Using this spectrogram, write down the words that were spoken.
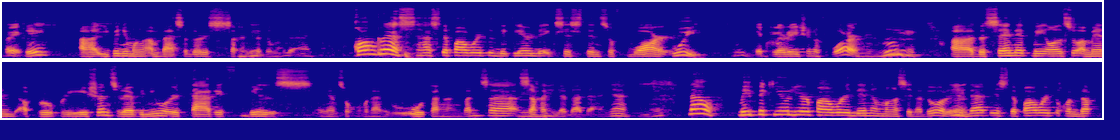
Okay. Okay? Uh, even yung mga ambassadors sa kanila dumadaan. Congress has the power to declare the existence of war. Uy. Declaration of war. Mhm. Mm. Uh, the Senate may also amend appropriations, revenue, or tariff bills. Ayan, so kung kunwari uutang ang bansa, sa Mhm. kanila dadaan yan. Mhm. Now, may peculiar power din ang mga senador, and Mm. that is the power to conduct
